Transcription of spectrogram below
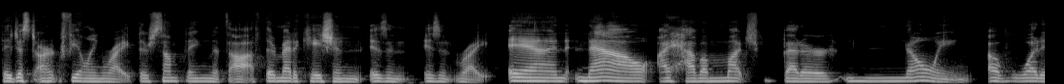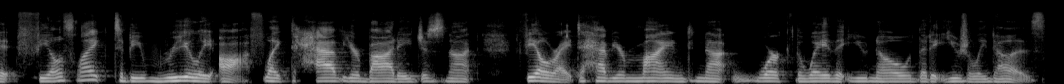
they just aren't feeling right. There's something that's off. Their medication isn't isn't right. And now i have a much better knowing of what it feels like to be really off like to have your body just not feel right, to have your mind not work the way that you know that it usually does.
